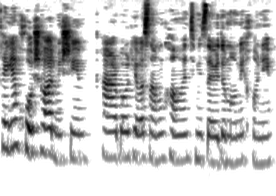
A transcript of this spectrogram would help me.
خیلی هم خوشحال میشیم هر بار که واسمون کامنت می‌ذارید و ما می‌خونیم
